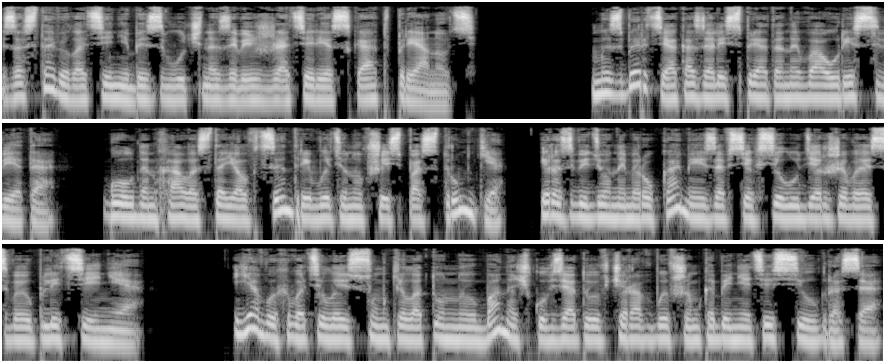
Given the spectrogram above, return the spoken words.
заставило тени беззвучно завизжать и резко отпрянуть. Мы с Берти оказались спрятаны в ауре света. Голден Халла стоял в центре, вытянувшись по струнке и разведенными руками изо всех сил удерживая свое плетение. Я выхватила из сумки латунную баночку, взятую вчера в бывшем кабинете Силграса,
